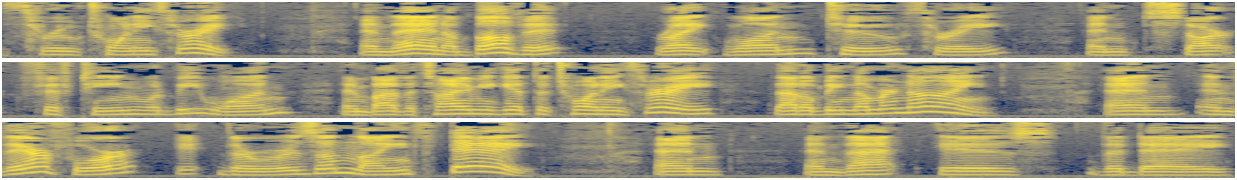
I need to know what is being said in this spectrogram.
through 23. And then above it, write one, two, three, and start 15 would be one. And by the time you get to 23, that'll be number nine. And, and therefore it, there was a ninth day. And, and that is the day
